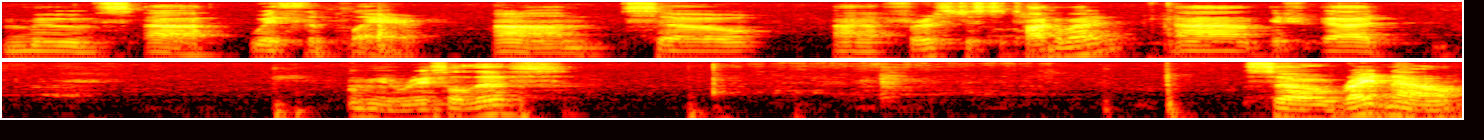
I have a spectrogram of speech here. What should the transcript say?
moves uh, with the player. Um, so uh, first, just to talk about it, uh, if uh, let me erase all this. So right now,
